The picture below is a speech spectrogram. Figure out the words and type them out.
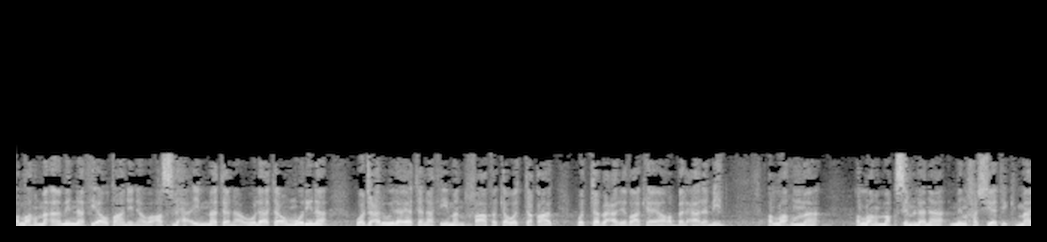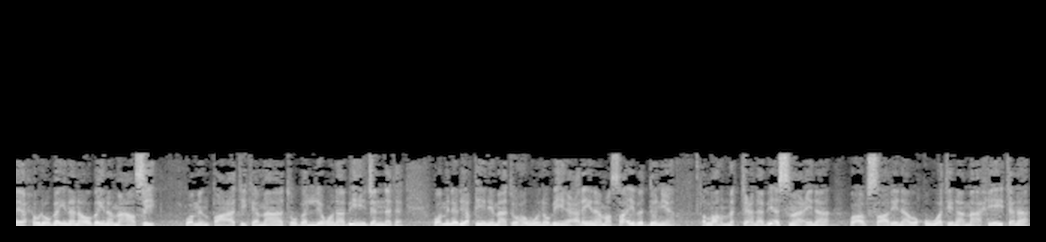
اللهم آمنا في أوطاننا وأصلح أئمتنا وولاة أمورنا واجعل ولايتنا في من خافك واتقاك واتبع رضاك يا رب العالمين. اللهم اللهم اقسم لنا من خشيتك ما يحول بيننا وبين معاصيك ومن طاعتك ما تبلغنا به جنتك ومن اليقين ما تهون به علينا مصائب الدنيا. اللهم متعنا بأسماعنا وأبصارنا وقوتنا ما أحييتنا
